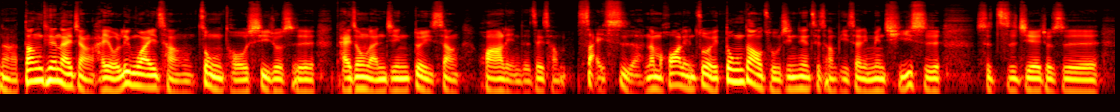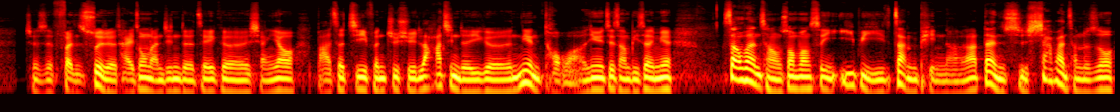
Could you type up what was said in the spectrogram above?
那当天来讲，还有另外一场重头戏，就是台中蓝鲸对上花莲的这场赛事啊。那么花莲作为东道主，今天这场比赛里面其实是直接就是就是粉碎了台中蓝鲸的这个想要把这积分继续拉近的一个念头啊。因为这场比赛里面。上半场双方是以一比一战平啊，那但是下半场的时候，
